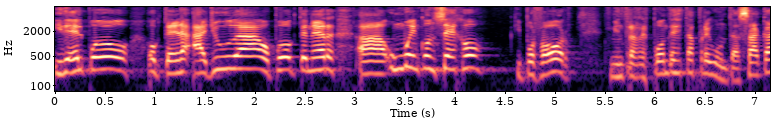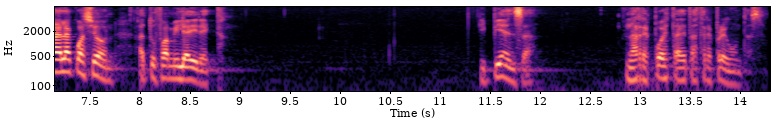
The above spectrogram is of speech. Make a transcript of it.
y de él puedo obtener ayuda o puedo obtener ah, un buen consejo. Y por favor, mientras respondes estas preguntas, saca de la ecuación a tu familia directa. Y piensa en la respuesta de estas tres preguntas.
